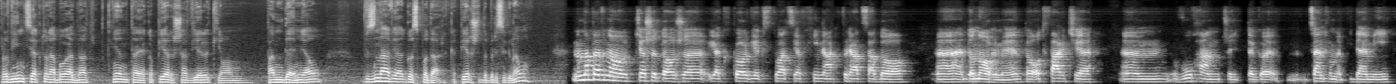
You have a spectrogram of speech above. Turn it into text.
Prowincja, która była natknięta jako pierwsza wielką pandemią, wznawia gospodarkę. Pierwszy dobry sygnał? No na pewno cieszy to, że jakkolwiek sytuacja w Chinach wraca do, do normy, to otwarcie Wuhan, czyli tego centrum epidemii,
